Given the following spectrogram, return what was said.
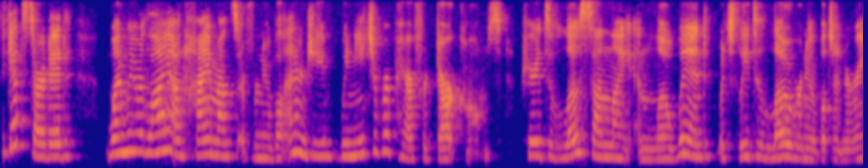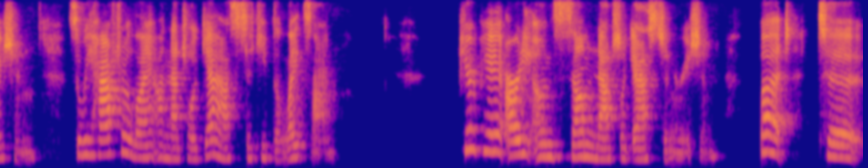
To get started, when we rely on high amounts of renewable energy, we need to prepare for dark calms, periods of low sunlight and low wind, which lead to low renewable generation. So we have to rely on natural gas to keep the lights on. PRPA already owns some natural gas generation, but to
